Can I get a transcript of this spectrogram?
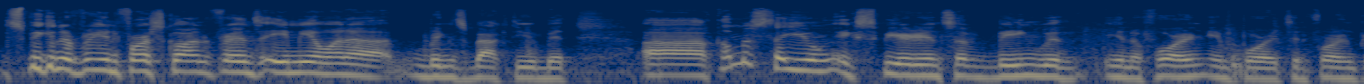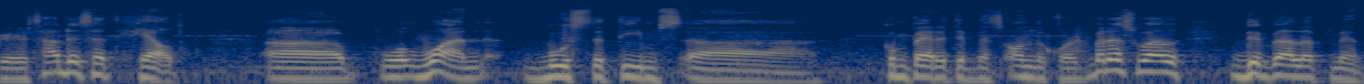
speaking of reinforced conference, Amy, I wanna bring this back to you a bit. Uh, kamusta yung experience of being with you know foreign imports and foreign players? How does that help? Uh, well, one, boost the team's uh, competitiveness on the court, but as well development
